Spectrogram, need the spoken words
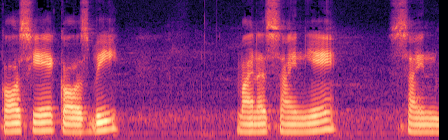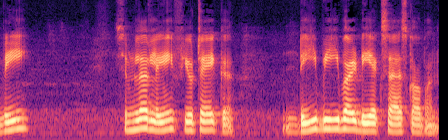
cos A cos B minus sin A sin B similarly if you take dB by dx as common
